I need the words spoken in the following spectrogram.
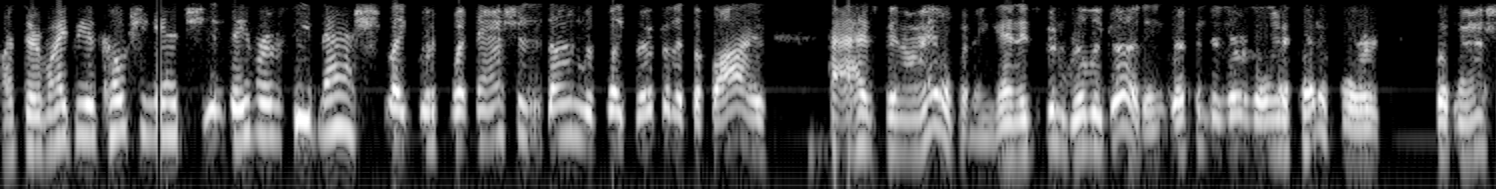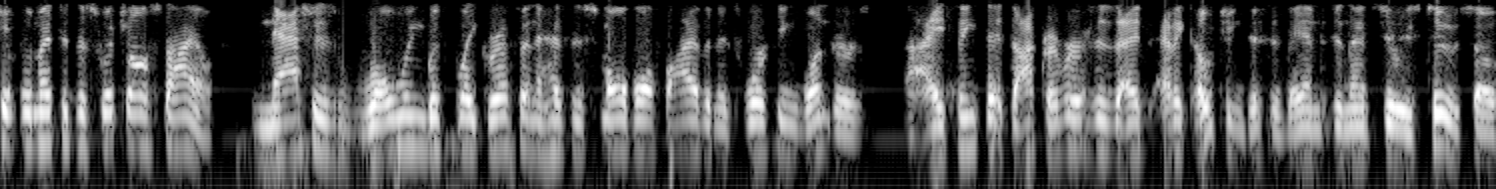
but there might be a coaching edge in favor of Steve Nash. Like what Nash has done with Blake Griffin at the five has been eye opening, and it's been really good. And Griffin deserves a lot of credit for it. But Nash implemented the switch all style. Nash is rolling with Blake Griffin and has his small ball five, and it's working wonders. I think that Doc Rivers is at, at a coaching disadvantage in that series too. So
